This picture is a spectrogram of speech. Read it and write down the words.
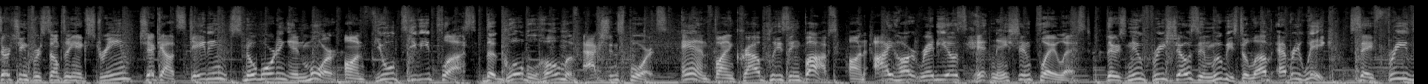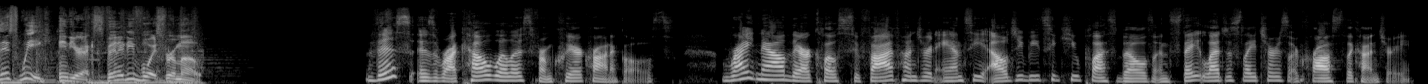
Searching for something extreme? Check out skating, snowboarding, and more on Fuel TV Plus, the global home of action sports. And find crowd-pleasing bops on iHeartRadio's Hit Nation playlist. There's new free shows and movies to love every week. Say free this week in your Xfinity voice remote. This is Raquel Willis from Queer Chronicles. Right now, there are close to 500 anti LGBTQ plus bills in state legislatures across the country.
